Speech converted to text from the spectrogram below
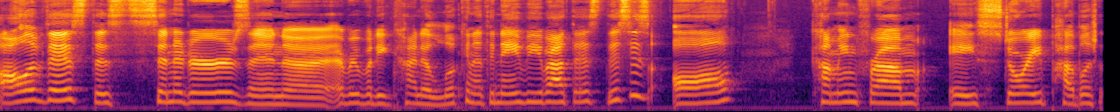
all of this, the senators and uh, everybody kind of looking at the Navy about this, this is all coming from a story published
